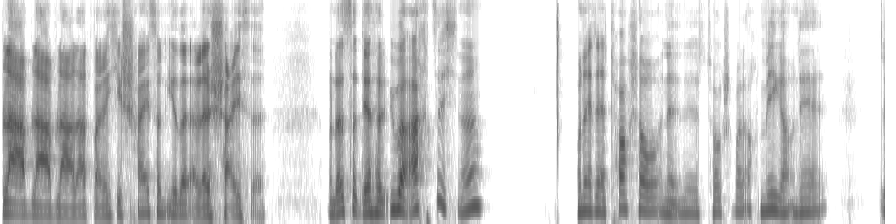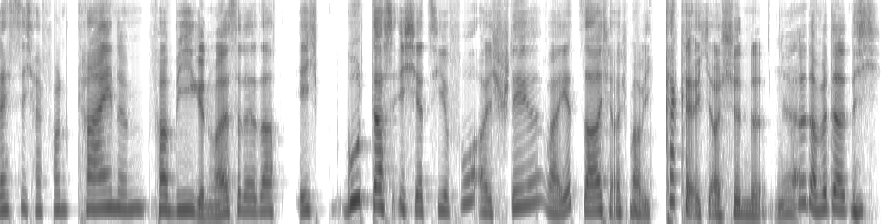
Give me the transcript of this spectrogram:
bla bla bla, das war richtig scheiße und ihr seid alle scheiße. Und das ist, der ist halt über 80, ne? Und in der Talkshow, in der, in der Talkshow war auch mega und der lässt sich halt von keinem verbiegen, weißt du? Der sagt, ich, gut, dass ich jetzt hier vor euch stehe, weil jetzt sage ich euch mal, wie kacke ich euch finde. Ja. Ne? Damit er nicht,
